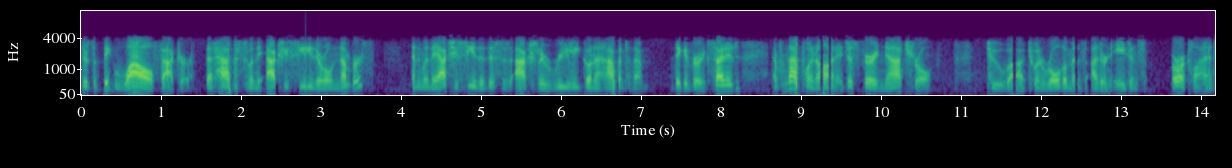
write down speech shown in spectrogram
there's a big wow factor that happens when they actually see their own numbers and when they actually see that this is actually really going to happen to them, they get very excited. And from that point on, it's just very natural to uh, to enroll them as either an agent or a client,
